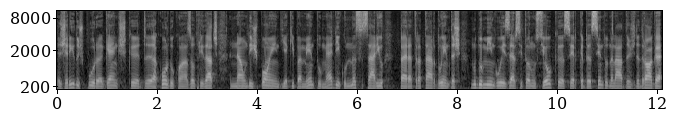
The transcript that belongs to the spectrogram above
geridos por gangues que, de acordo com as autoridades, não dispõem de equipamento médico necessário para tratar doentes. No domingo, o Exército anunciou que cerca de 100 toneladas de droga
